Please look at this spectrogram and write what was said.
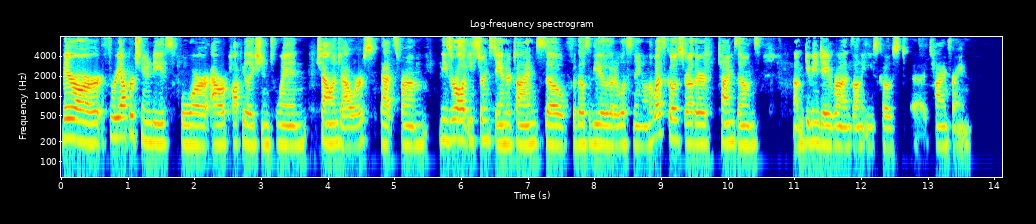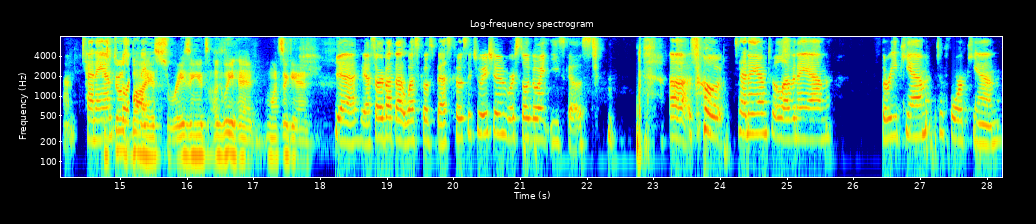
there are three opportunities for our population to win challenge hours. That's from, these are all Eastern Standard Times. So for those of you that are listening on the West Coast or other time zones, um, Giving Day runs on the East Coast uh, time frame. Um, 10 a.m. Goes bias raising its ugly head once again. Yeah, yeah. Sorry about that West Coast, Best Coast situation. We're still going East Coast. uh, so 10 a.m. to 11 a.m., 3 p.m. to 4 p.m.,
